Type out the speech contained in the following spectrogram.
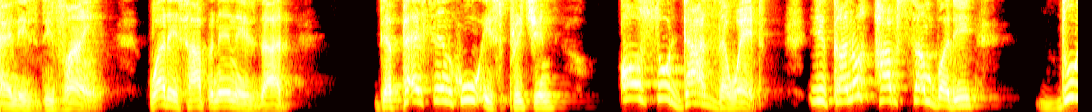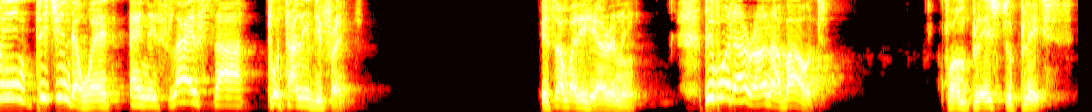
and is divine, what is happening is that the person who is preaching also does the word. You cannot have somebody doing, teaching the word and his lifestyle totally different. Is somebody hearing me? People that run about from place to place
